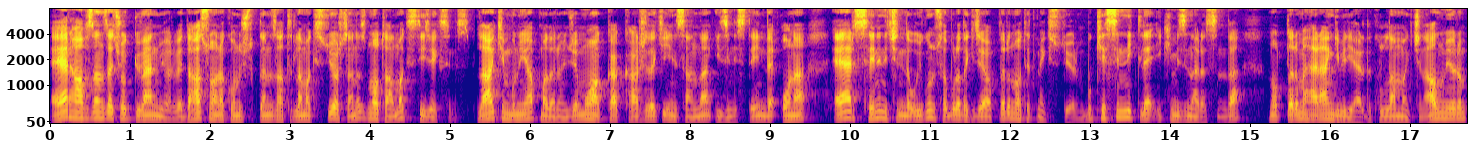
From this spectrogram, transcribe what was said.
Eğer hafızanıza çok güvenmiyor ve daha sonra konuştuklarınızı hatırlamak istiyorsanız not almak isteyeceksiniz. Lakin bunu yapmadan önce muhakkak karşıdaki insandan izin isteyin ve ona eğer senin için de uygunsa buradaki cevapları not etmek istiyorum. Bu kesinlikle ikimizin arasında. Notlarımı herhangi bir yerde kullanmak için almıyorum.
